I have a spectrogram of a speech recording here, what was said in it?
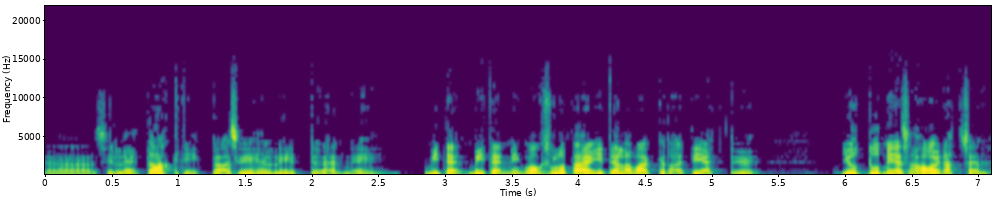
ää, silleen, taktiikkaa siihen liittyen, niin miten, miten niinku, onko sulla tai itsellä vaikka jotain tiettyä juttua, miten sä hoidat sen?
